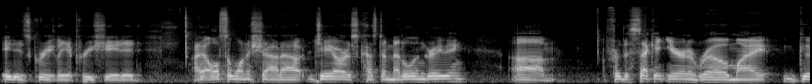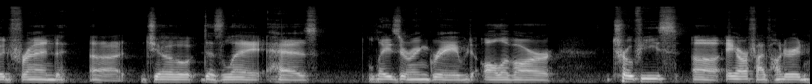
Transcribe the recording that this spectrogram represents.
It is greatly appreciated. I also want to shout out JR's Custom Metal Engraving. Um, for the second year in a row, my good friend uh, Joe Deslay has laser engraved all of our trophies, uh, AR 500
